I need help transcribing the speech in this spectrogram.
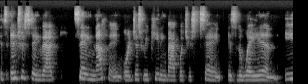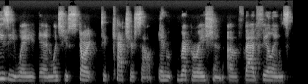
it's interesting that saying nothing or just repeating back what you're saying is the way in, easy way in once you start to catch yourself in reparation of bad feelings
